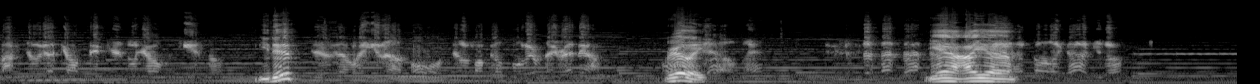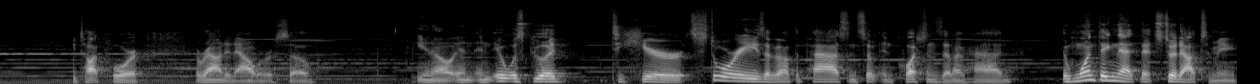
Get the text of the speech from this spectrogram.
I still got y'all pictures when y'all was kids. Though. You do? Still got them hanging up. Oh, still in my billfold and everything right now. Really? Yeah, man. Yeah, I uh, That's all I got, you know. we talked for around an hour or so you know and, and it was good to hear stories about the past and so and questions that i've had and one thing that that stood out to me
